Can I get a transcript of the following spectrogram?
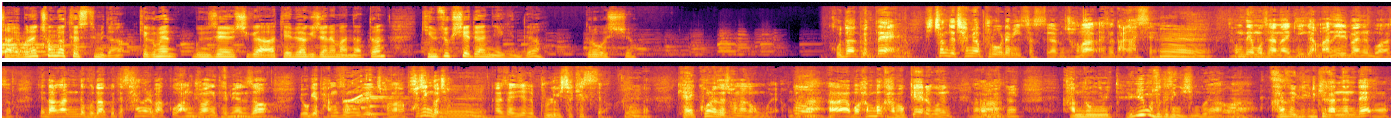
자, 이번엔 청력 테스트입니다. 개그맨 문세윤 씨가 데뷔하기 전에 만났던 김숙 씨에 대한 얘기인데요. 들어보시죠. 고등학교 때 시청자 참여 프로그램이 있었어요. 전화해서 나갔어요. 음. 성대모사나 끼가 많은 일반을 모아서 나갔는데 고등학교 때 상을 받고 왕중왕이 되면서 요게 방송국에 전화가 퍼진 거죠. 음. 그래서 이제 부르기 시작했어요. 음. 개콘에서 전화가 온 거예요. 어. 아, 뭐 한번 가볼게. 이러고 어. 감독님이 되게 무섭게 생기신 거야. 어. 가서 이렇게 갔는데 어.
